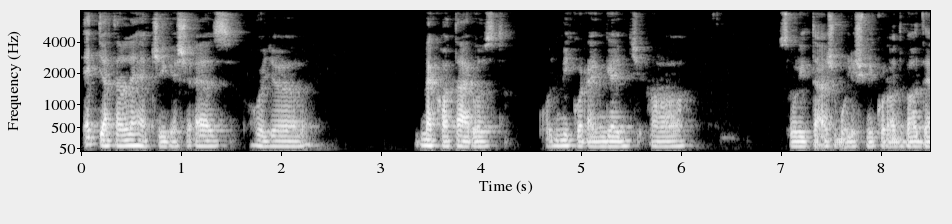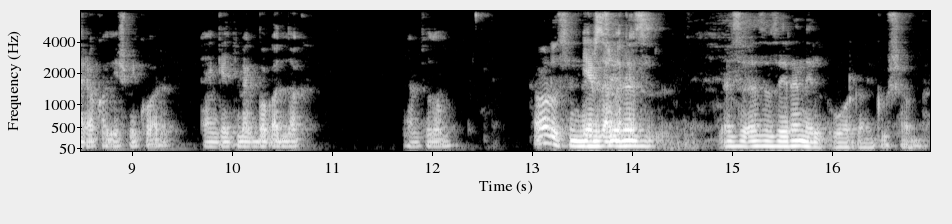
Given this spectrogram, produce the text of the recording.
egyáltalán lehetséges ez, hogy meghatározd, hogy mikor engedj a szorításból, és mikor ad be a derakad, és mikor engedj meg magadnak, nem tudom, hát valószínűleg ez, ez, ez azért ennél organikusabb.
